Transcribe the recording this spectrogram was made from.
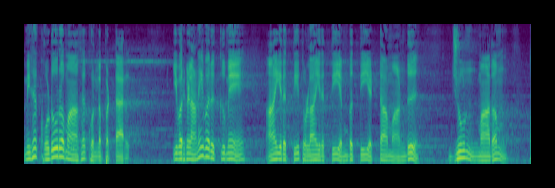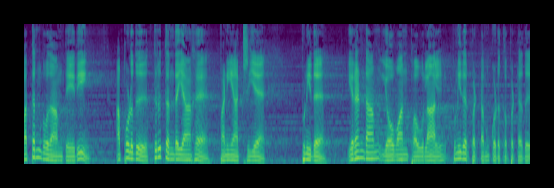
மிக கொடூரமாக கொல்லப்பட்டார். இவர்கள் அனைவருக்குமே ஆயிரத்தி தொள்ளாயிரத்தி எண்பத்தி எட்டாம் ஆண்டு ஜூன் மாதம் பத்தொன்பதாம் தேதி அப்பொழுது திருத்தந்தையாக பணியாற்றிய புனித இரண்டாம் யோவான் பவுலால் புனிதர் பட்டம் கொடுக்கப்பட்டது.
